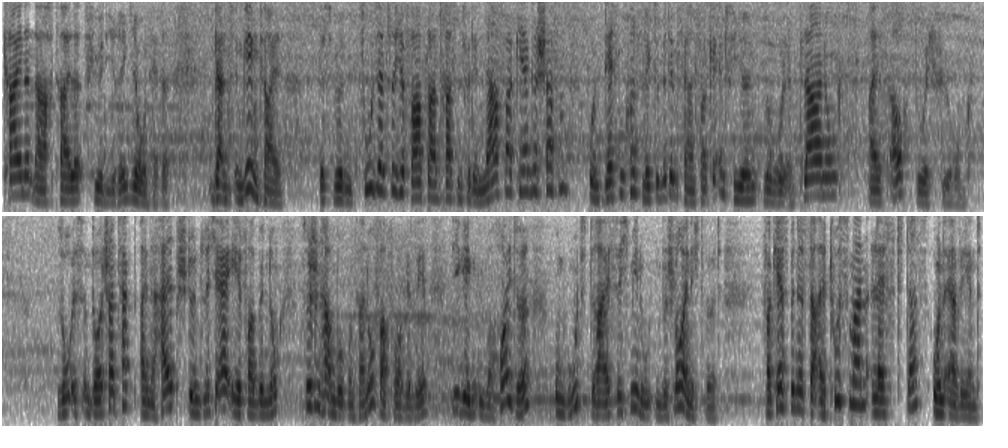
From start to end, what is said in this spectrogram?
keine Nachteile für die Region hätte. Ganz im Gegenteil, es würden zusätzliche Fahrplantrassen für den Nahverkehr geschaffen und dessen Konflikte mit dem Fernverkehr entfielen, sowohl in Planung als auch Durchführung. So ist im Deutschlandtakt eine halbstündliche RE-Verbindung zwischen Hamburg und Hannover vorgesehen, die gegenüber heute um gut 30 Minuten beschleunigt wird. Verkehrsminister Altusmann lässt das unerwähnt,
